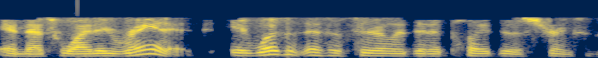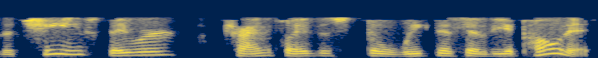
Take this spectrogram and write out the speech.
and that's why they ran it. It wasn't necessarily that it played to the strengths of the Chiefs; they were trying to play this, the weakness of the opponent.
